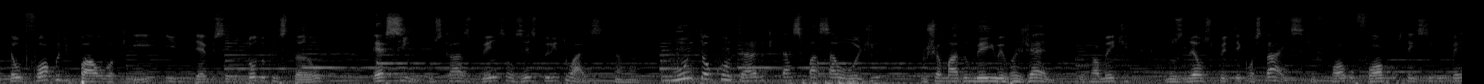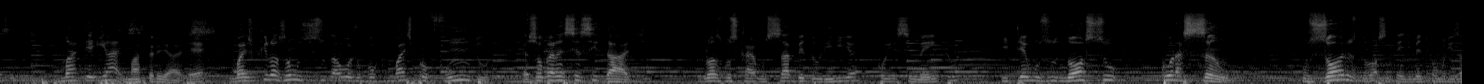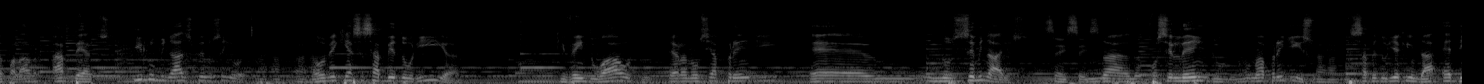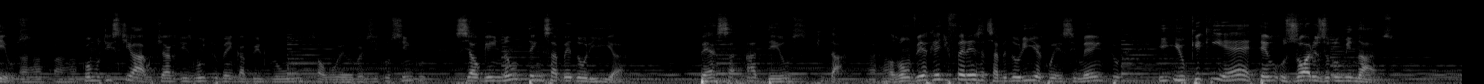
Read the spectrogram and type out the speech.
Então o foco de Paulo aqui, e deve ser de todo cristão, é sim buscar as bênçãos espirituais. Muito ao contrário do que está se passar hoje no chamado meio evangélico, principalmente nos neopentecostais, que fo o foco tem sido bênçãos materiais. Materiais. É, mas o que nós vamos estudar hoje um pouco mais profundo é sobre a necessidade de nós buscarmos sabedoria, conhecimento e temos o nosso coração, os olhos do nosso entendimento, como diz a palavra, abertos, iluminados pelo Senhor. Uhum, uhum. Vamos ver que essa sabedoria que vem do alto, ela não se aprende é, nos seminários. Sim, sim, sim. Na, você lendo, não aprende isso. Uhum. Essa sabedoria quem dá é Deus. Uhum, uhum. Como diz Tiago, Tiago diz muito bem, capítulo 1, salvo erro, versículo 5: se alguém não tem sabedoria, peça a Deus que dá. Nós vamos ver aqui a diferença de sabedoria, conhecimento e, e, o que, que é ter os olhos iluminados.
